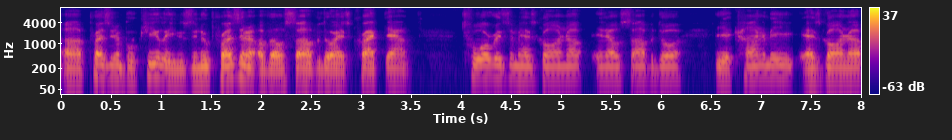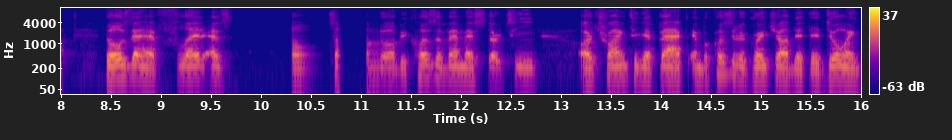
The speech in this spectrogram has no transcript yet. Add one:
uh, President Bukele, who's the new president of El Salvador, has cracked down, tourism has gone up in El Salvador, the economy has gone up. Those that have fled as El because of MS-13 are trying to get back, and because of the great job that they're doing,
